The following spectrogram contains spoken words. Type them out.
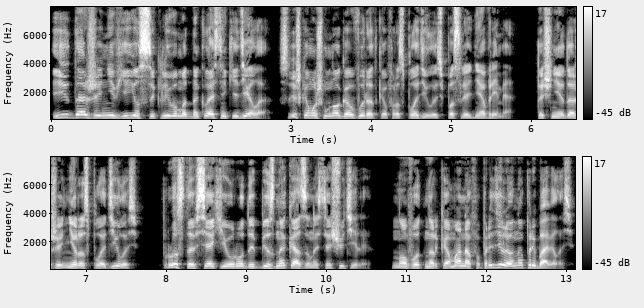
И даже не в ее сыкливом однокласснике дело. Слишком уж много выродков расплодилось в последнее время. Точнее, даже не расплодилось. Просто всякие уроды безнаказанность ощутили. Но вот наркоманов определенно прибавилось.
